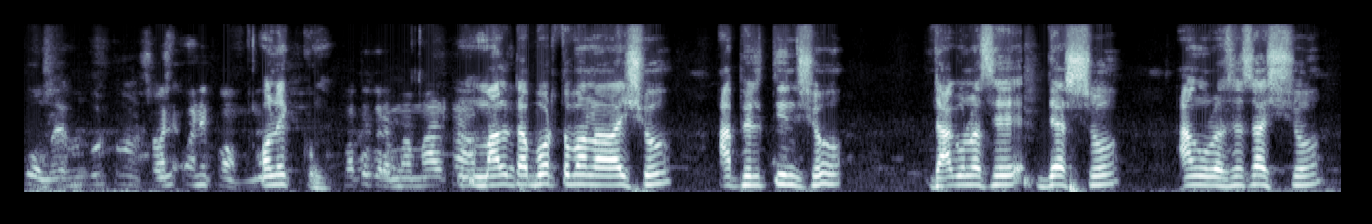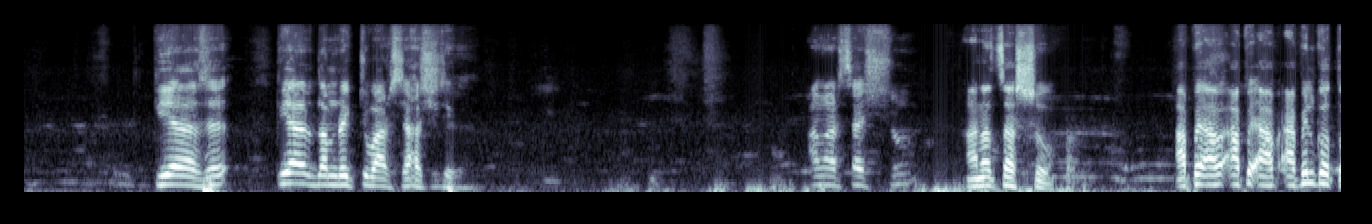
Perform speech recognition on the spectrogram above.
কম এখন বর্তমান অনেক কম অনেক কম। কত করে? মালটা মালটা বর্তমান আড়াইশো আপেল তিনশো ড্রাগন আছে দেড়শো আঙুর আছে চারশো পেয়ার আছে পেয়ারের দামটা একটু বাড়ছে আশি টাকা। আনার চারশো। আনার চারশো। আপেল আপেল আপেল কত?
